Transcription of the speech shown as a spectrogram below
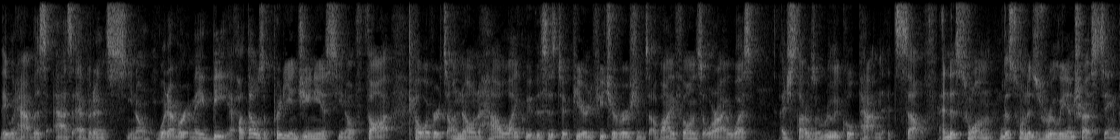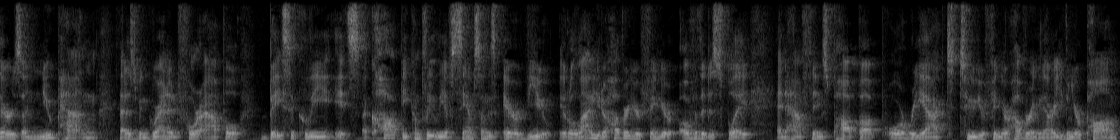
they would have this as evidence you know, whatever it may be. I thought that was a pretty ingenious, you know, thought. However, it's unknown how likely this is to appear in future versions of iPhones or iOS. I just thought it was a really cool patent itself. And this one, this one is really interesting. There is a new patent that has been granted for Apple. Basically, it's a copy completely of Samsung's Air View. It'll allow you to hover your finger over the display and have things pop up or react to your finger hovering there, even your palm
